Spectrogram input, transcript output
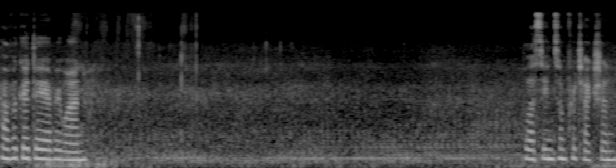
Have a good day, everyone. Blessings and protection.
